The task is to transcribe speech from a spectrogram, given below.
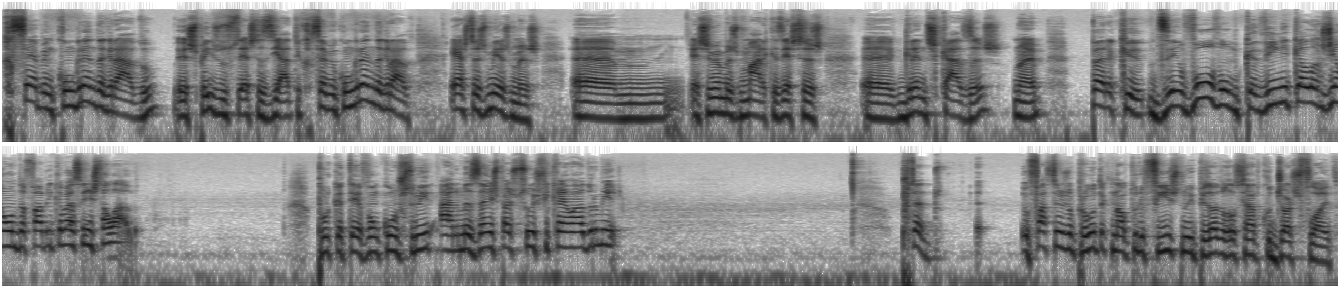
recebem com grande agrado, estes países do Sudeste Asiático recebem com grande agrado estas mesmas, um, estas mesmas marcas, estas uh, grandes casas, não é? Para que desenvolvam um bocadinho aquela região onde a fábrica vai ser instalada. Porque até vão construir armazéns para as pessoas ficarem lá a dormir. Portanto, eu faço-vos uma pergunta que na altura fiz no episódio relacionado com o George Floyd,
